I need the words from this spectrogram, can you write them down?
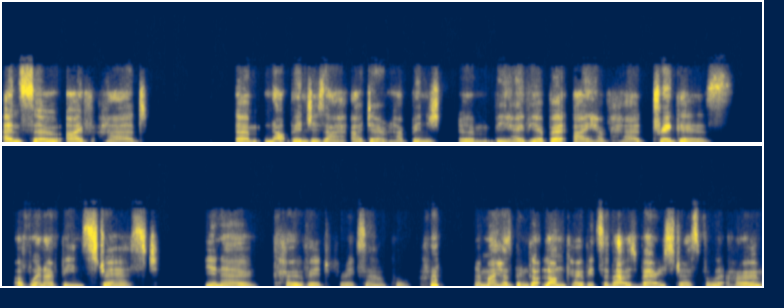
And so I've had um, not binges, I, I don't have binge um, behavior, but I have had triggers of when I've been stressed you know, COVID, for example. and my husband got long COVID. So that was very stressful at home.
